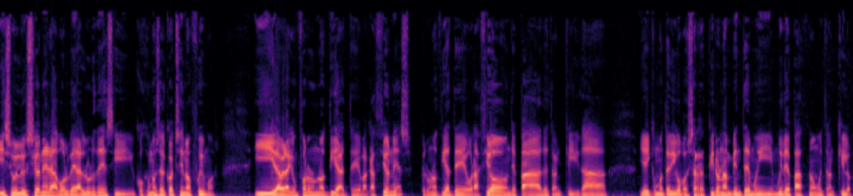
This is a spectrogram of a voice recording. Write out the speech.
y su ilusión era volver a Lourdes y cogimos el coche y nos fuimos. Y la verdad que fueron unos días de vacaciones, pero unos días de oración, de paz, de tranquilidad. Y ahí, como te digo, pues se respira un ambiente muy, muy de paz, ¿no? Muy tranquilo.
